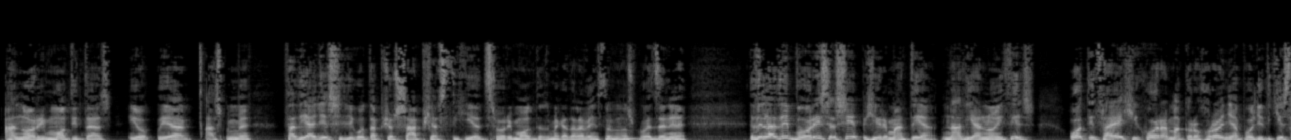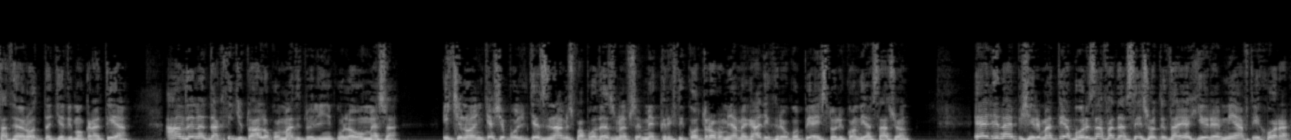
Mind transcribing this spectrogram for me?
ανοριμότητας η οποία ας πούμε θα διαλύσει λίγο τα πιο σάπια στοιχεία της οριμότητας με καταλαβαίνεις θέλω να σου πω έτσι δεν είναι; Δηλαδή μπορείς εσύ επιχειρηματία να διανοηθείς ότι θα έχει χώρα μακροχρόνια πολιτική σταθερότητα και δημοκρατία αν δεν ενταχθεί και το άλλο κομμάτι του ελληνικού λαού μέσα; Οι κοινωνικές και πολιτικές δυνάμεις που αποδέσμευσε με κρυφτικό τρόπο μια μεγάλη χρεοκοπία ιστορικών διαστάσεων; Έλληνα επιχειρηματία, μπορείς να φανταστείς ότι θα έχει ηρεμία αυτή η χώρα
